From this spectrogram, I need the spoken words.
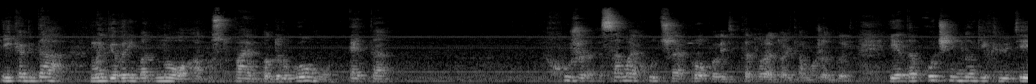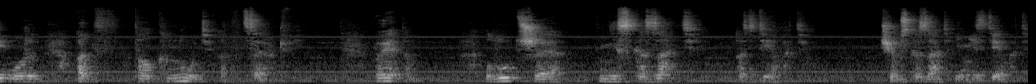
И когда мы говорим одно, а поступаем по-другому, это хуже, самая худшая проповедь, которая только может быть. И это очень многих людей может оттолкнуть от церкви. Поэтому лучше не сказать, а сделать, чем сказать и не сделать.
